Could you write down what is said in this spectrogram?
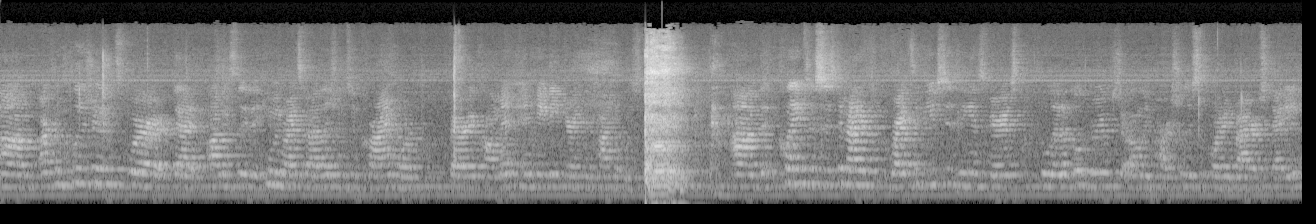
Um, our conclusions were that obviously the human rights violations and crime were very common in Haiti during the time that we studied. Um, the claims of systematic rights abuses against various political groups are only partially supported by our study.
